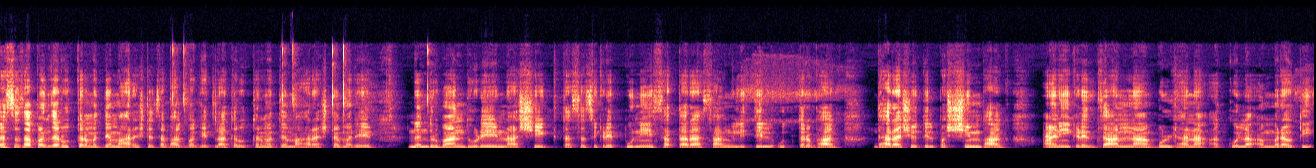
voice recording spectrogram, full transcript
तसंच आपण जर उत्तर मध्य महाराष्ट्राचा भाग बघितला तर उत्तर मध्य महाराष्ट्रामध्ये नंदुरबार धुळे नाशिक तसंच इकडे पुणे सातारा सांगलीतील उत्तर भाग धाराशिवतील पश्चिम भाग आणि इकडे जालना बुलढाणा अकोला अमरावती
